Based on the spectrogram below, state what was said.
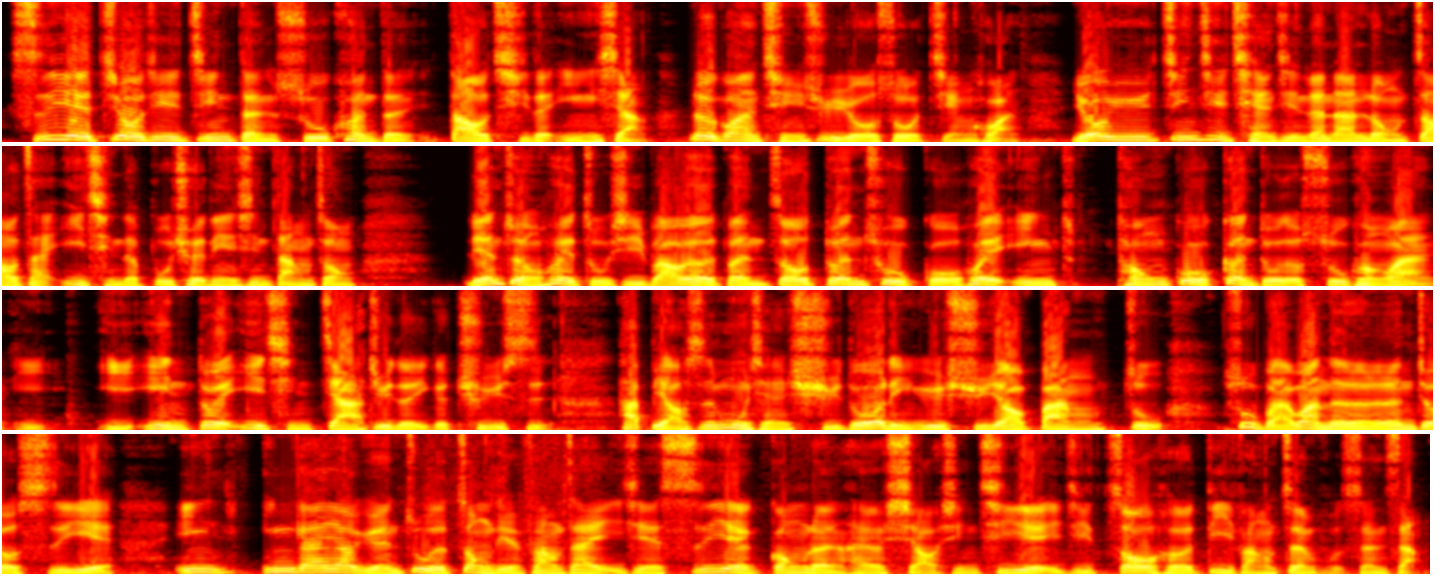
失业救济金等纾困等到期的影响，乐观情绪有所减缓。由于经济前景仍然笼罩在疫情的不确定性当中，联准会主席鲍威尔本周敦促国会应通过更多的纾困案，以以应对疫情加剧的一个趋势。他表示，目前许多领域需要帮助，数百万的人仍旧失业，应应该要援助的重点放在一些失业工人、还有小型企业以及州和地方政府身上。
